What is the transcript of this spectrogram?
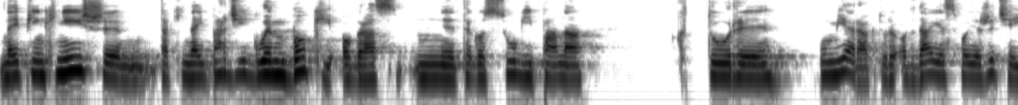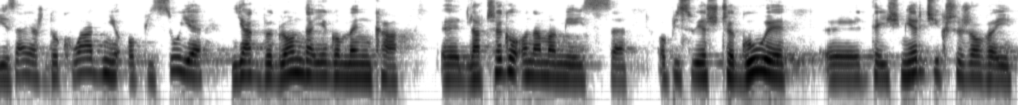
najpiękniejszy, taki najbardziej głęboki obraz mm, tego sługi Pana, który umiera, który oddaje swoje życie. Izajasz dokładnie opisuje, jak wygląda jego męka, y, dlaczego ona ma miejsce, opisuje szczegóły y, tej śmierci krzyżowej,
